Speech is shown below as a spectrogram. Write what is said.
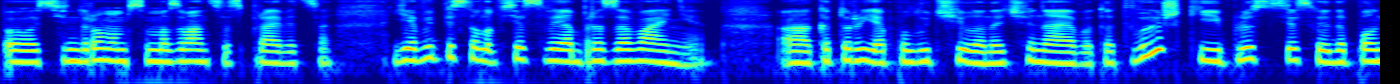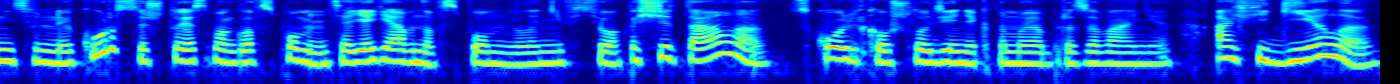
э, с синдромом самозванца справиться. Я выписала все свои образования, а, которые я получила, начиная вот от вышки, и плюс все свои дополнительные курсы, что я смогла вспомнить. А я явно вспомнила не все. Посчитала, сколько ушло денег на мое образование. Офигела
